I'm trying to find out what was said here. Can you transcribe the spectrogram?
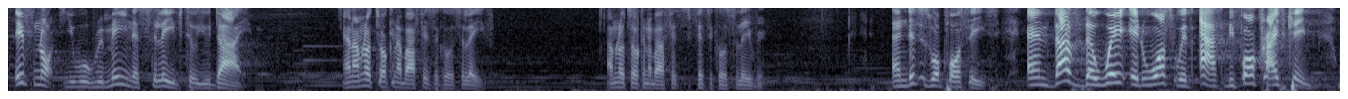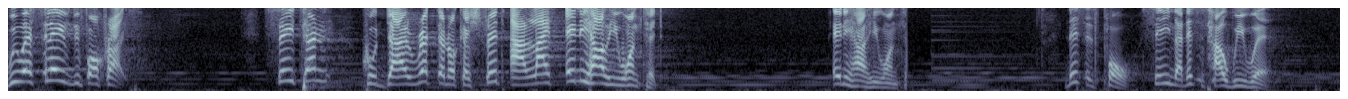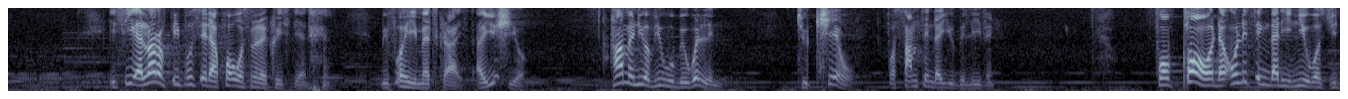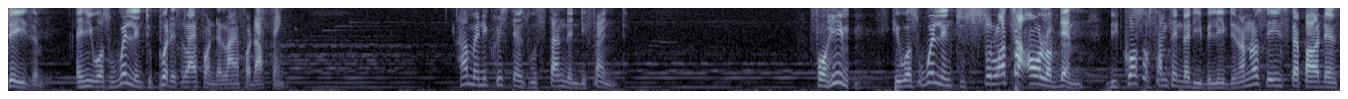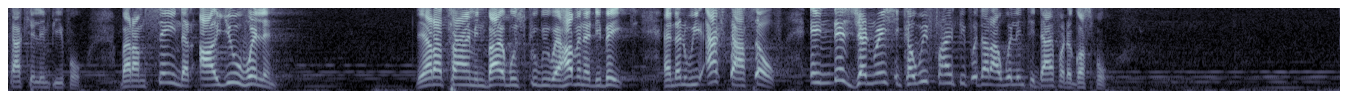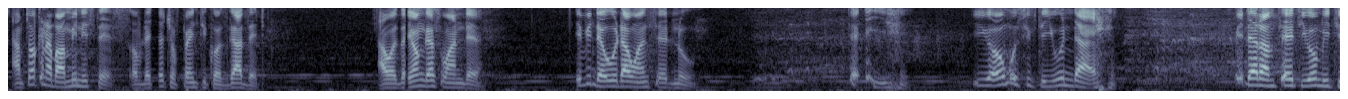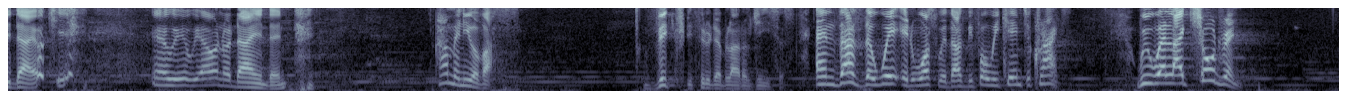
If not, you will remain a slave till you die. And I'm not talking about physical slave. I'm not talking about physical slavery. And this is what Paul says. And that's the way it was with us before Christ came. We were slaves before Christ. Satan could direct and orchestrate our life anyhow he wanted. Anyhow he wanted. This is Paul saying that this is how we were. You see, a lot of people say that Paul was not a Christian before he met Christ. Are you sure? How many of you will be willing to kill for something that you believe in? For Paul, the only thing that he knew was Judaism, and he was willing to put his life on the line for that thing. How many Christians will stand and defend? For him, he was willing to slaughter all of them because of something that he believed in. I'm not saying step out there and start killing people, but I'm saying that are you willing? The other time in Bible school, we were having a debate, and then we asked ourselves, in this generation, can we find people that are willing to die for the gospel? I'm talking about ministers of the Church of Pentecost gathered. I was the youngest one there. Even the older one said no. You're almost 50, you won't die. me that I'm 30, you want me to die? Okay. Yeah, we, we are all not dying then. How many of us? Victory through the blood of Jesus. And that's the way it was with us before we came to Christ. We were like children.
